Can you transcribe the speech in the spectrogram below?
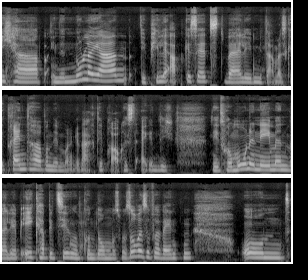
Ich habe in den Nullerjahren die Pille abgesetzt, weil ich mich damals getrennt habe und ich mir gedacht, ich brauche jetzt eigentlich nicht Hormone nehmen, weil ich habe eh keine Beziehung und Kondom muss man sowieso verwenden. Und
